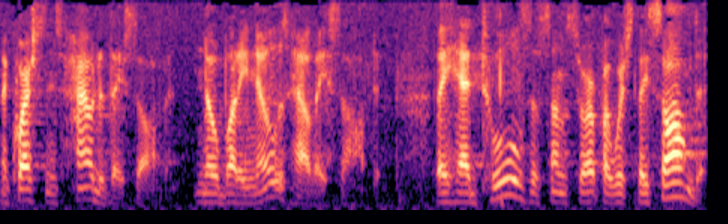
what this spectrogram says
The question is, how did they solve it? Nobody knows how they solved it. They had tools of some sort by which they solved it.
